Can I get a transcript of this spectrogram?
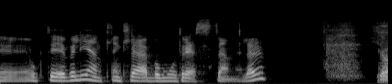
Eh, och det är väl egentligen Kläbo mot resten, eller? Ja,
